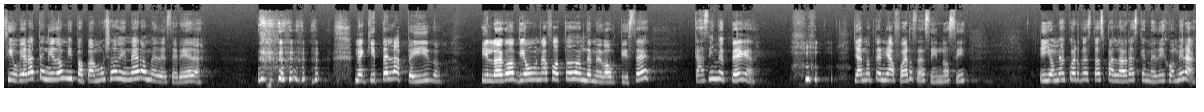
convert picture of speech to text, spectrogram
Si hubiera tenido mi papá mucho dinero, me deshereda. me quita el apellido. Y luego vio una foto donde me bauticé. Casi me pega. ya no tenía fuerza, sino sí. Y yo me acuerdo estas palabras que me dijo, mira,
